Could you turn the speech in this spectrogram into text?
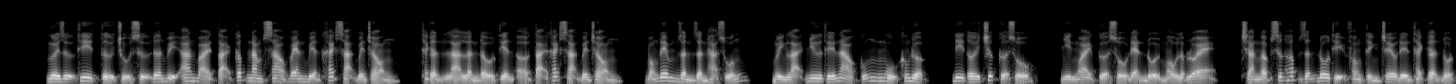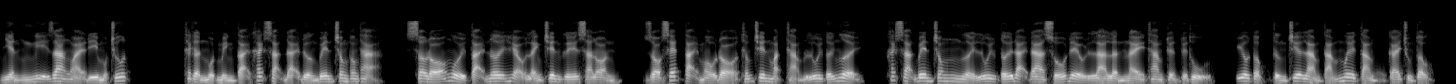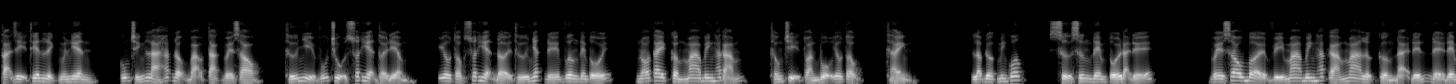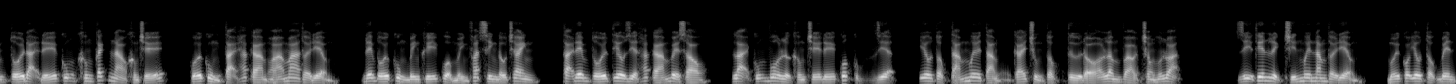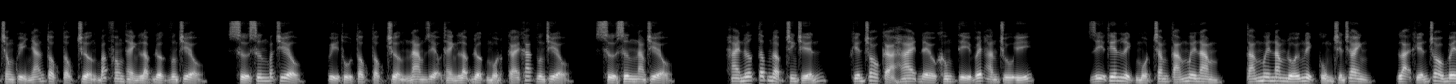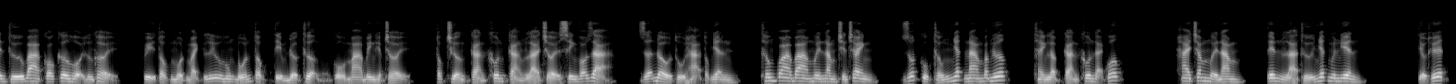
Người dự thi từ chủ sự đơn vị an bài tại cấp năm sao ven biển khách sạn bên trong, thạch thần là lần đầu tiên ở tại khách sạn bên trong, bóng đêm dần dần hạ xuống, mình lại như thế nào cũng ngủ không được, đi tới trước cửa sổ, nhìn ngoài cửa sổ đèn đổi màu lập lọe tràn ngập sức hấp dẫn đô thị phong tình trêu đến thạch thần đột nhiên nghĩ ra ngoài đi một chút. Thạch thần một mình tại khách sạn đại đường bên trong thong thả sau đó ngồi tại nơi hẻo lánh trên ghế salon, dò xét tại màu đỏ thấm trên mặt thảm lui tới người, khách sạn bên trong người lui tới đại đa số đều là lần này tham tuyển tuyển thủ, yêu tộc từng chia làm tám mươi tám cái chủng tộc, tại dị thiên lịch nguyên nhiên, cũng chính là hắc động bạo tạc về sau, thứ nhì vũ trụ xuất hiện thời điểm, yêu tộc xuất hiện đời thứ nhất đế vương đêm tối, nó tay cầm ma binh hắc ám, thống trị toàn bộ yêu tộc, thành, lập được minh quốc, sử xưng đêm tối đại đế. Về sau bởi vì ma binh hắc ám ma lực cường đại đến để đêm tối đại đế cũng không cách nào khống chế, cuối cùng tại hắc ám hóa ma thời điểm đêm tối cùng binh khí của mình phát sinh đấu tranh, tại đêm tối tiêu diệt hắc ám về sau, lại cũng vô lực khống chế đế quốc cục diện, yêu tộc tám mươi tám cái chủng tộc từ đó lâm vào trong hỗn loạn. Dị thiên lịch chín mươi năm thời điểm, mới có yêu tộc bên trong quỷ nhãn tộc tộc trưởng bắc phong thành lập được vương triều, sử xưng bắc triều, quỷ thủ tộc tộc trưởng nam diệu thành lập được một cái khác vương triều, sử xưng nam triều. Hai nước tấp nập chinh chiến, khiến cho cả hai đều không tì vết hắn chú ý. Dị thiên lịch một trăm tám mươi năm, tám mươi năm đối nghịch cùng chiến tranh, lại khiến cho bên thứ ba có cơ hội hứng khởi, quỷ tộc một mạch lưu hung bốn tộc tìm được thượng cổ ma binh hiệp trời tộc trưởng càn khôn càng là trời sinh võ giả, dẫn đầu thủ hạ tộc nhân, thông qua ba mươi năm chiến tranh, rốt cục thống nhất nam bắc nước, thành lập càn khôn đại quốc. Hai trăm mười năm, tên là thứ nhất nguyên nhiên. Tiểu thuyết,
